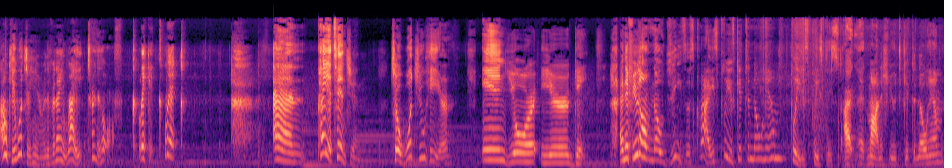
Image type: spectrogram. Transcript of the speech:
I don't care what you're hearing. If it ain't right, turn it off. Click it, click. And pay attention to what you hear in your ear gate. And if you don't know Jesus Christ, please get to know him. Please, please, please. I admonish you to get to know him.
